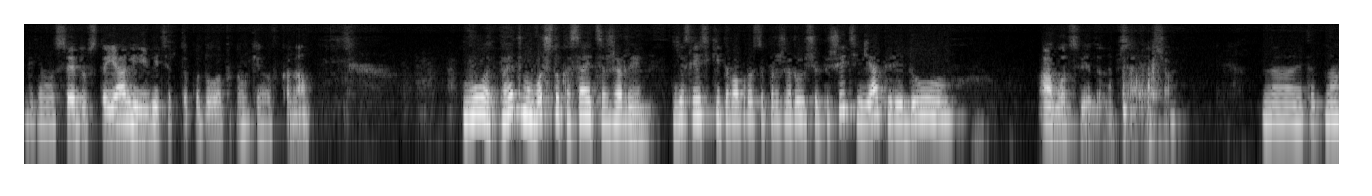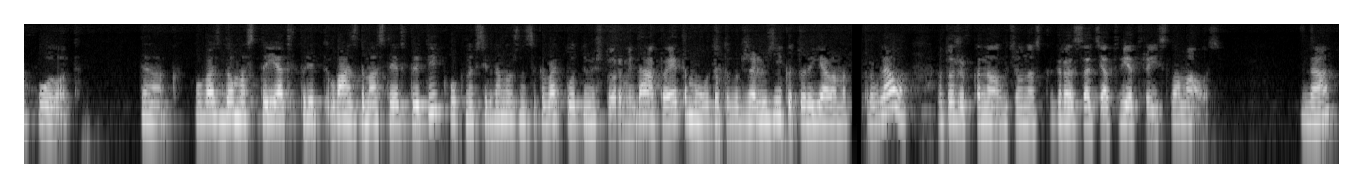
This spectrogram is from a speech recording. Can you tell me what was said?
где мы с Эду стояли, и ветер такой дул, а потом кину в канал. Вот, поэтому вот что касается жары. Если есть какие-то вопросы про жару, еще пишите, я перейду... А, вот Света написала еще. На этот, на холод. Так, у вас дома стоят вприт... у вас дома стоят впритык, окна всегда нужно закрывать плотными шторами. Да, поэтому вот это вот жалюзи, которые я вам отправляла, но тоже в канал, где у нас как раз, кстати, от ветра и сломалось, да,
